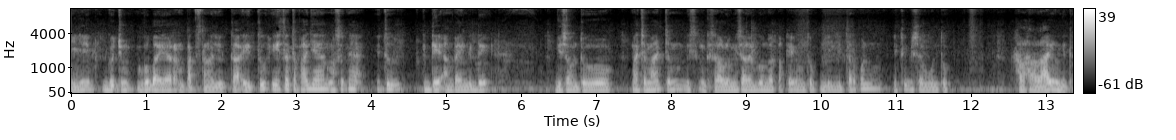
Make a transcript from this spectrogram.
jadi gue cuma gue bayar empat setengah juta itu ya tetap aja maksudnya itu gede angka yang gede. Bisa untuk macam-macam bisa selalu misalnya gue nggak pakai untuk beli gitar pun itu bisa untuk hal-hal lain gitu.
